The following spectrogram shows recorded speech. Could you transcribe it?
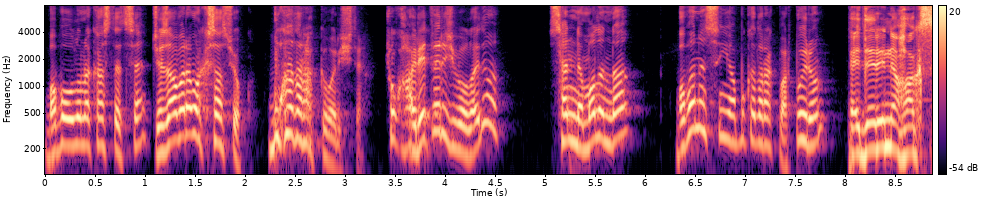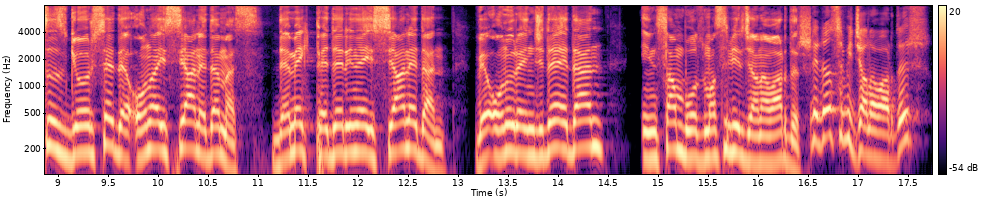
Baba oğluna kastetse ceza var ama kısas yok. Bu kadar hakkı var işte. Çok hayret verici bir olay değil mi? Sen de malın da babanınsın ya bu kadar hak var. Buyurun. Pederini haksız görse de ona isyan edemez. Demek pederine isyan eden ve onu rencide eden insan bozması bir canavardır. İşte nasıl bir canavardır?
